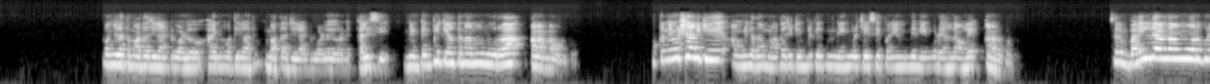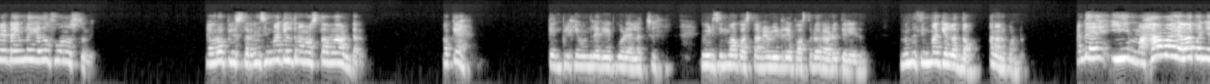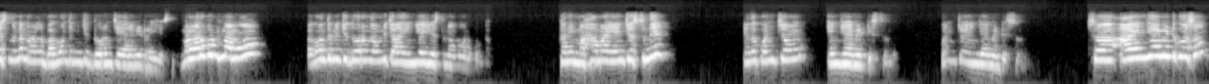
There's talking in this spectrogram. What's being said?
మంజులత మాతాజీ లాంటి వాళ్ళు హైమవతి మాతాజీ లాంటి వాళ్ళు ఎవరైనా కలిసి నేను టెంపుల్కి వెళ్తున్నాను నువ్వు రా అని అన్నావు అనుకో. ఒక నిమిషానికి అవును కదా మాతాజీ టెంపుల్కి వెళ్తుంది నేను కూడా చేసే పని ఉంది నేను కూడా వెళ్దాంలే అని అనుకుంటాను సరే బయలుదేరదాము అనుకునే టైంలో ఏదో ఫోన్ వస్తుంది. ఎవరో పిలుస్తారు నేను సినిమాకి వెళ్తున్నాను వస్తావా? అంటారు. ఓకే. టెంపుల్కి ఏముందిలే రేపు కూడా వెళ్ళొచ్చు. వీడి సినిమాకి వస్తాడు వీడు రేపు వస్తాడో రాడో తెలియదు. ముందు సినిమాకి వెళ్ళొద్దాం అని అనుకుంటాం. అంటే ఈ మహామాయ ఎలా పనిచేస్తుందంటే మనల్ని భగవంతుడి నుంచి దూరం చేయాలని ట్రై చేస్తుంది. మనం అనుకుంటున్నాము భగవంతుడి నుంచి దూరంగా ఉండి చాలా ఎంజాయ్ చేస్తున్నాము అనుకుంటాం. కానీ మహామాయ ఏం చేస్తుంది? ఏదో కొంచెం ఎంజాయ్మెంట్ ఇస్తుంది. కొంచెం ఎంజాయ్మెంట్ ఇస్తుంది. సో ఆ ఎంజాయ్మెంట్ కోసం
